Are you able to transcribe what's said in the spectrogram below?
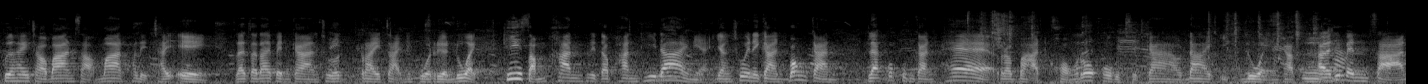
เพื่อให้ชาวบ้านสามารถผลิตใช้เอง และจะได้เป็นการช่วยลดรายจ่ายในครัวเรือนด้วย ที่สำคัญผลิตภัณฑ์ที่ได้เนี่ยยังช่วยในการป้องกัน และควบคุมการแพร่ระบาดของโรคโควิด -19 ได้อีกด้วยนะครับอืมอะไรที่เป็นสาร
